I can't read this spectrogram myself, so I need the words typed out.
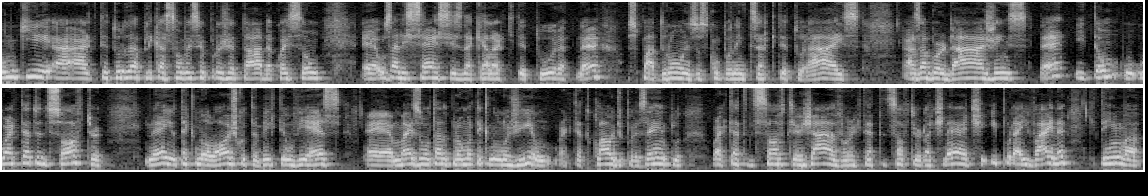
Como que a arquitetura da aplicação vai ser projetada, quais são é, os alicerces daquela arquitetura, né? os padrões, os componentes arquiteturais, as abordagens. Né? Então, o, o arquiteto de software né, e o tecnológico também, que tem um viés é, mais voltado para uma tecnologia, um arquiteto cloud, por exemplo, o arquiteto de software Java, um arquiteto de software.NET e por aí vai, né? que tem uma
